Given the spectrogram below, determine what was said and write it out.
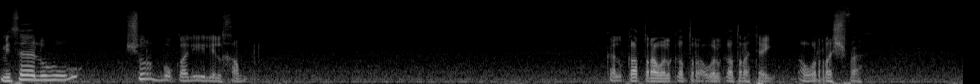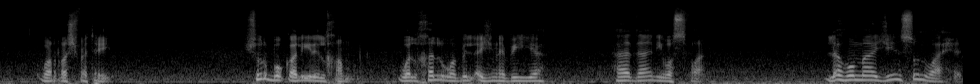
مثاله شرب قليل الخمر. كالقطرة والقطرة والقطرتين. أو الرشفة. والرشفتين. شرب قليل الخمر والخلوة بالأجنبية هذان وصفان. لهما جنس واحد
